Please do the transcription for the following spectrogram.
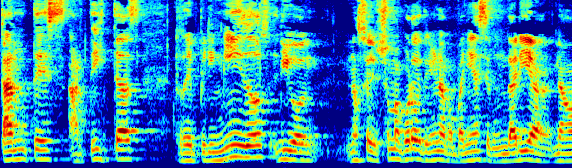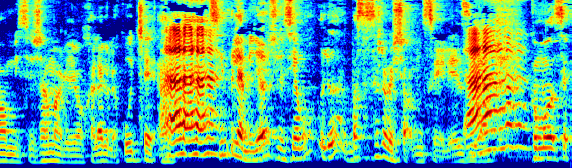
tantos artistas reprimidos. Digo, no sé, yo me acuerdo que tenía una compañía secundaria, Naomi se llama, que ojalá que lo escuche. Ah, Siempre la miraba y yo decía, vos boludo, vas a ser Beyoncé. Le, decía. Ah. Como se-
